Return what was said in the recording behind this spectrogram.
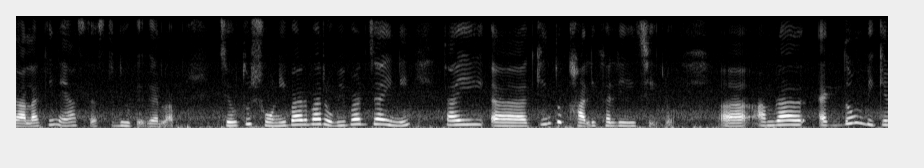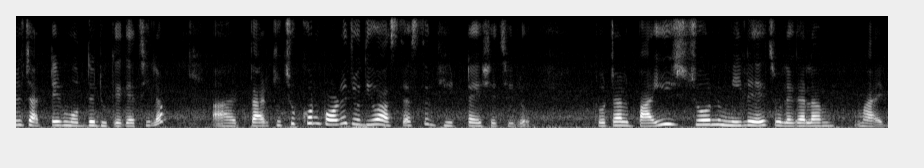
ডালা কিনে আস্তে আস্তে ঢুকে গেলাম। যেহেতু শনিবার বা রবিবার যাইনি, তাই কিন্তু খালি খালিই ছিল। আমরা একদম বিকেল চারটের মধ্যে ঢুকে গেছিলাম আর তার কিছুক্ষণ পরে যদিও আস্তে আস্তে ভিড়টা এসেছিল। টোটাল বাইশ জন মিলে চলে গেলাম মায়ের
